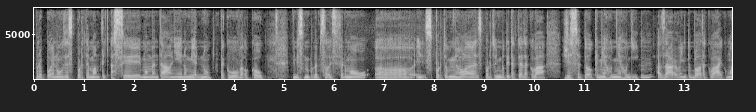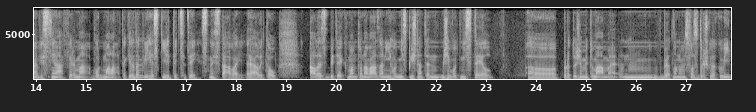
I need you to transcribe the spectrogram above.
propojenou se sportem mám teď asi momentálně jenom jednu, takovou velkou, kdy jsme podepsali s firmou uh, i sportovní hole, sportovní boty, tak to je taková, že se to ke mně hodně hodí. Mm-hmm. A zároveň to byla taková jako moje vysněná firma od mala, tak je to mm-hmm. takový hezký, že teď se ty sny stávají realitou. Ale zbytek mám to navázaný hodně spíš na ten životní styl, Uh, protože my to máme mm, v biatlonovém svazu trošku takový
